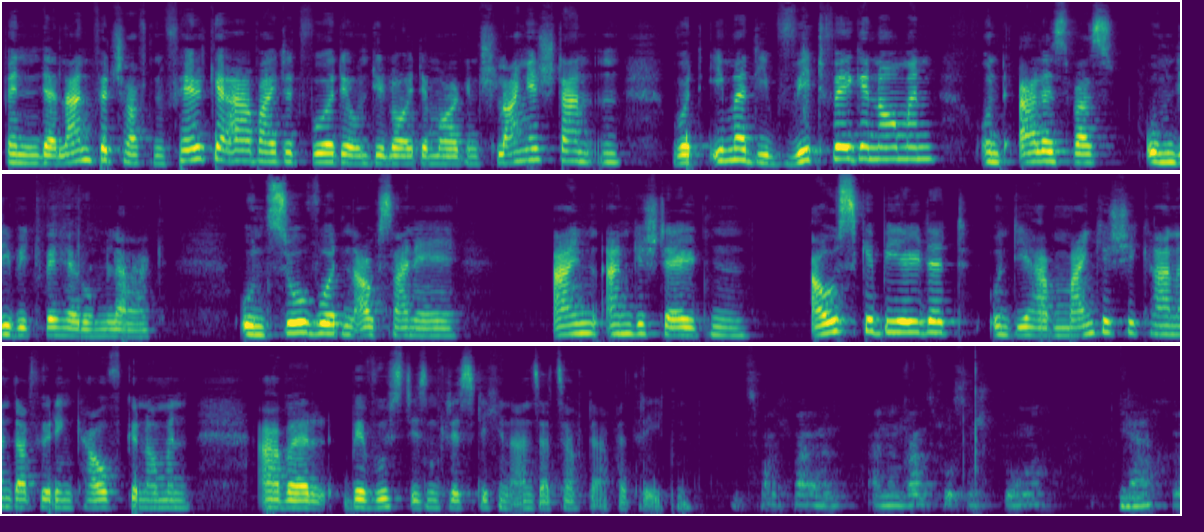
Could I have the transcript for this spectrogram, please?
Wenn in der Landwirtschaft ein Feld gearbeitet wurde und die Leute morgen Schlange standen, wird immer die Witwe genommen und alles, was um die Witwe herum lag. Und so wurden auch seine Angestellten ausgebildet und die haben manche Schikanen dafür in Kauf genommen, aber bewusst diesen christlichen Ansatz auch da vertreten. Jetzt mache ich mal einen, einen ganz großen Sprung ja. nach äh,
